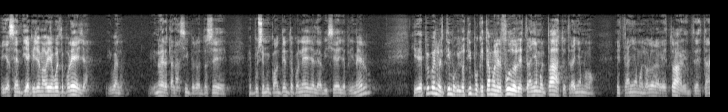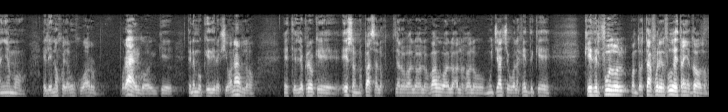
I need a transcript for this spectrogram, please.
ella sentía que yo me había vuelto por ella. Y bueno, no era tan así, pero entonces me puse muy contento con ella, le avisé a ella primero. Y después, bueno, el tiempo, los tipos que estamos en el fútbol extrañamos el pasto, extrañamos, extrañamos el olor a vestuario, extrañamos el enojo de algún jugador por algo y que tenemos que direccionarlo. Este, yo creo que eso nos pasa a los, a los, a los vagos, a los, a los muchachos o a la gente que que es del fútbol, cuando está fuera del fútbol extraña todo,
